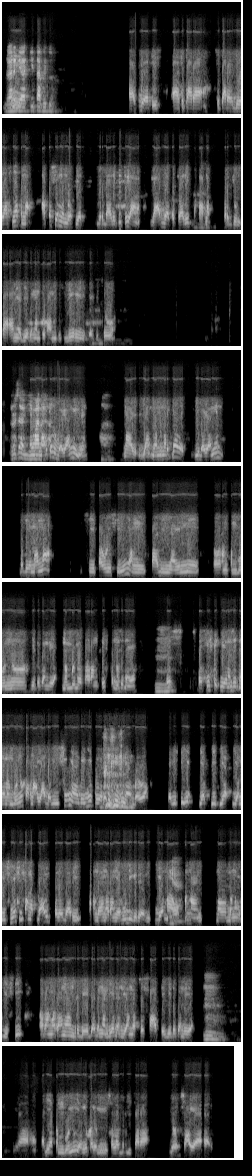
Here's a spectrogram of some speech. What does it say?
Nggak ada di Alkitab itu. ada Tis. Ah, secara secara jelasnya kena apa sih yang membuat dia berbalik itu yang nggak ada kecuali karena perjumpaannya dia dengan Tuhan itu sendiri kayak gitu. Terus eh, Yang gimana? menariknya lu bayangin ya. Ah. Nah, yang yang menariknya lu bayangin bagaimana si Paulus ini yang tadinya ini seorang pembunuh gitu kan dia membunuh orang Kristen maksudnya ya. Hmm. Terus spesifik dia maksudnya membunuh karena ya ada misinya kayak gitu ada misinya bahwa ya misinya ya, ya, ya misinya sih sangat baik kalau dari pandangan orang Yahudi gitu ya dia mau Iya. menghan- mau menghabisi orang-orang yang berbeda dengan dia dan dianggap sesat kayak gitu kan dia Hmm. ya tadinya pembunuh ya lu kalau misalnya berbicara dosa ya.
